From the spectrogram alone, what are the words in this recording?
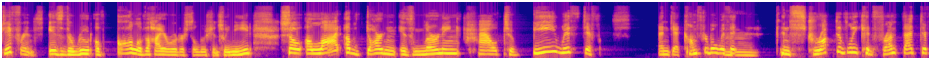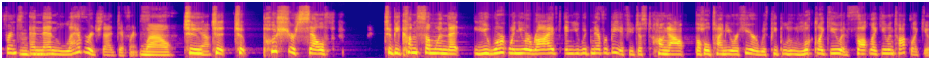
difference is the root of all of the higher order solutions we need. So a lot of Darden is learning how to be with difference and get comfortable with it, Mhm. Constructively confront that difference, Mhm. and then leverage that difference Wow. to Yeah. to to push yourself to become someone that you weren't when you arrived and you would never be if you just hung out the whole time you were here with people who look like you and thought like you and talk like you.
